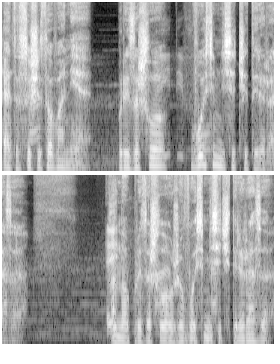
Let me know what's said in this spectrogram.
Это существование произошло 84 раза. Оно произошло уже 84 раза.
